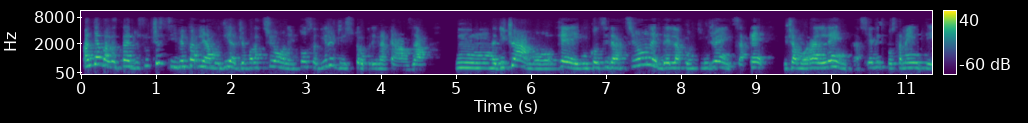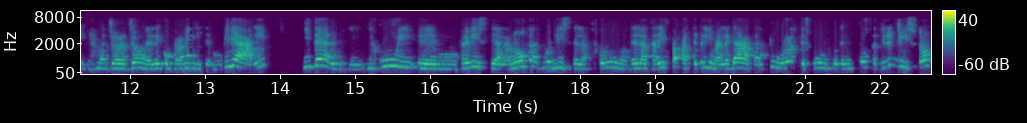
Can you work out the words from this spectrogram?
Andiamo alla slide successiva e parliamo di agevolazione imposta di registro prima casa mm, diciamo che in considerazione della contingenza che diciamo, rallenta sia gli spostamenti a maggior ragione le compravendite immobiliari, i termini di cui ehm, previsti alla nota 2 bis dell'articolo 1 della tariffa parte prima allegata al TUR, al testo unico dell'imposta di registro,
